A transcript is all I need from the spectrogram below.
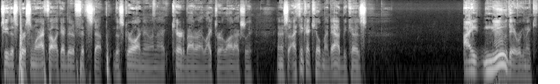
to this person where I felt like I did a fifth step. This girl I knew and I cared about her. I liked her a lot, actually. And I said, I think I killed my dad because I knew they were going to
